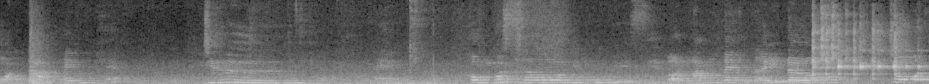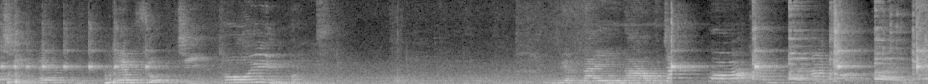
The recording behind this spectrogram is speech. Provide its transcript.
bọn đàn em hết chứ em không có sơ múi gì vào năm đến ấy đâu chỗ chị em em giúp chị thôi mà Việc này nào chắc có thành ra chót thành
